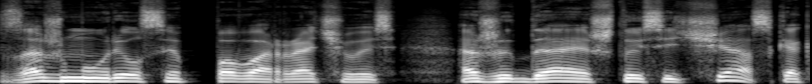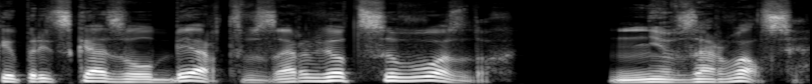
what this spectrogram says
Зажмурился, поворачиваясь, ожидая, что сейчас, как и предсказывал Берт, взорвется воздух. Не взорвался.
